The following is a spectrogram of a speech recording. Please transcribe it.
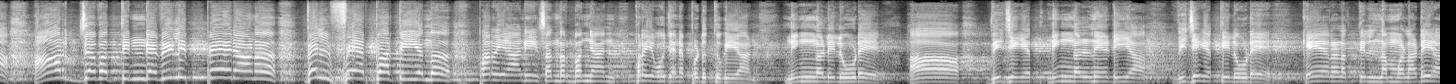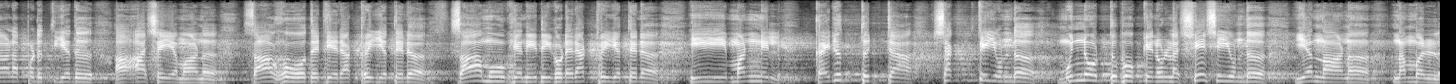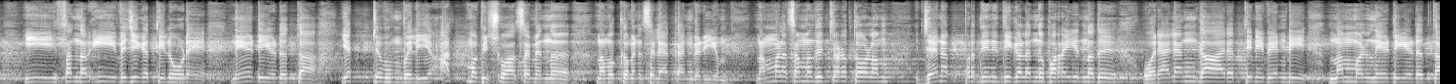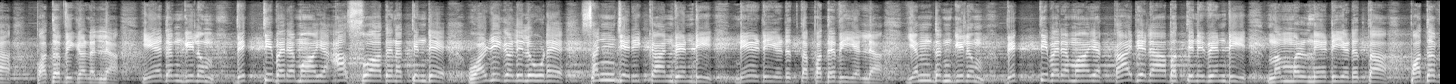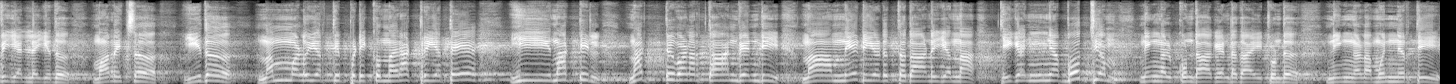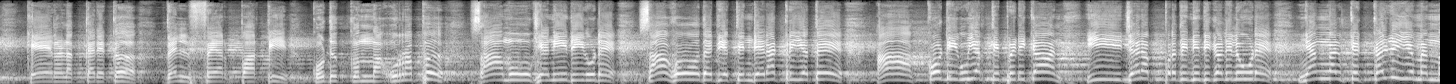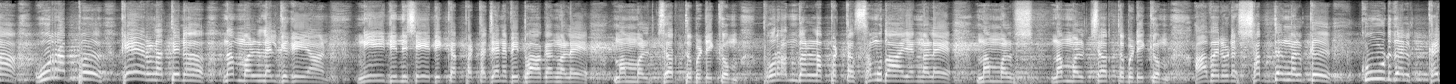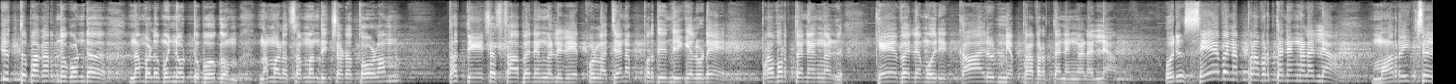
ആർജവത്തിന്റെ വിളിപ്പേരാണ് വെൽഫെയർ പാർട്ടി എന്ന് പറയാൻ ഈ സന്ദർഭം ഞാൻ പ്രയോജനപ്പെടുത്തുകയാണ്. നിങ്ങളിലൂടെ ആ വിജയ നിങ്ങൾ നേടിയ വിജയത്തിലൂടെ കേരളത്തിൽ നമ്മൾ അടയാളപ്പെടുത്തിയത് ആ ആശയമാണ്. സാഹോദര്യ രാഷ്ട്രീയത്തിന് സാമൂഹ്യ നീതിയുടെ രാഷ്ട്രീയത്തിന് ഈ മണ്ണിൽ കരുത്തുറ്റ ശക്തിയുണ്ട് മുന്നോട്ടു പോക്കിനുള്ള ശേഷിയുണ്ട് എന്നാണ് നമ്മൾ ഈ സന്ദർ ഈ വിജയത്തിലൂടെ നേടിയെടുത്ത ഏറ്റവും വലിയ ആത്മവിശ്വാസമെന്ന് നമുക്ക് മനസ്സിലാക്കാൻ കഴിയും. നമ്മളെ സംബന്ധിച്ചിടത്തോളം ജനപ്രതിനിധികൾ എന്ന് പറയുന്നത് ഒരലങ്ക അലങ്കാരത്തിന് വേണ്ടി നമ്മൾ നേടിയെടുത്ത പദവികളല്ല. ഏതെങ്കിലും വ്യക്തിപരമായ ആസ്വാദനത്തിന്റെ വഴികളിലൂടെ സഞ്ചരിക്കാൻ വേണ്ടി നേടിയെടുത്ത പദവിയല്ല. എന്തെങ്കിലും വ്യക്തിപരമായ കാര്യലാഭത്തിന് വേണ്ടി നമ്മൾ നേടിയെടുത്ത പദവിയല്ല ഇത്. മറിച്ച് ഇത് നമ്മൾ ഉയർത്തിപ്പിടിക്കുന്ന രാഷ്ട്രീയത്തെ ഈ നാട്ടിൽ നട്ടു വളർത്താൻ വേണ്ടി നാം നേടിയെടുത്തതാണ് എന്ന തികഞ്ഞ ബോധ്യം നിങ്ങൾക്കുണ്ടാകേണ്ടതായിട്ടുണ്ട്. നിങ്ങളെ മുൻനിർത്തി കേരളക്കരക്ക് വെൽഫെയർ പാർട്ടി കൊടുക്കുന്ന ഉറപ്പ് സാമൂഹ്യനീതിയുടെ സാഹോദര്യത്തിന്റെ രാഷ്ട്രീയത്തെ ആ കൊടി ഉയർത്തിപ്പിടിക്കാൻ ഈ ജനപ്രതിനിധികളിലൂടെ ഞങ്ങൾക്ക് കഴിയുമെന്ന ഉറപ്പ് കേരളത്തിന് നമ്മൾ നൽകുകയാണ്. നീതി നിഷേധിക്കപ്പെട്ട ജനവിഭാഗങ്ങളെ നമ്മൾ ചേർത്ത് പിടിക്കും. പുറന്തള്ളപ്പെട്ട സമുദായങ്ങളെ നമ്മൾ നമ്മൾ ചേർത്ത് പിടിക്കും. അവരുടെ ശബ്ദങ്ങൾക്ക് കൂടുതൽ കരുത്ത് പകർന്നുകൊണ്ട് നമ്മൾ മുന്നോട്ട് പോകും. നമ്മളെ സംബന്ധിച്ചിടത്തോളം തദ്ദേശ സ്ഥാപനങ്ങളിലേക്കുള്ള ജനപ്രതിനിധികളുടെ പ്രവർത്തനങ്ങൾ കേവലം ഒരു കാരുണ്യ പ്രവർത്തനങ്ങളല്ല. ഒരു സേവന പ്രവർത്തനങ്ങളല്ല. മറിച്ച്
